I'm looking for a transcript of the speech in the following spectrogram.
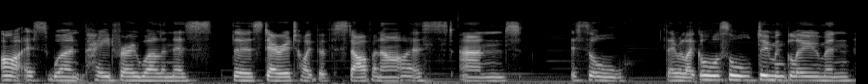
artists weren't paid very well, and there's the stereotype of starving artist, and it's all they were like, oh, it's all doom and gloom, and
